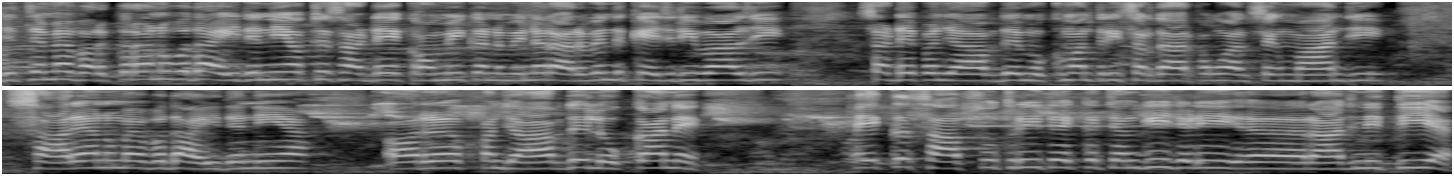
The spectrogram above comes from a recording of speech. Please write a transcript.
ਜਿੱਥੇ ਮੈਂ ਵਰਕਰਾਂ ਨੂੰ ਵਧਾਈ ਦਿੰਨੀ ਆ ਉੱਥੇ ਸਾਡੇ ਕੌਮੀ ਕਨਵੀਨਰ ਅਰਵਿੰਦ ਕੇਜਰੀਵਾਲ ਜੀ, ਸਾਡੇ ਪੰਜਾਬ ਦੇ ਮੁੱਖ ਮੰਤਰੀ ਸਰਦਾਰ ਭਗਵੰਤ ਸਿੰਘ ਮਾਨ ਜੀ, ਸਾਰਿਆਂ ਨੂੰ ਮੈਂ ਵਧਾਈ ਦਿੰਨੀ ਆ ਔਰ ਪੰਜਾਬ ਦੇ ਲੋਕਾਂ ਨੇ ਇੱਕ ਸਾਫ਼ ਸੁਥਰੀ ਤੇ ਇੱਕ ਚੰਗੀ ਜਿਹੜੀ ਰਾਜਨੀਤੀ ਹੈ,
